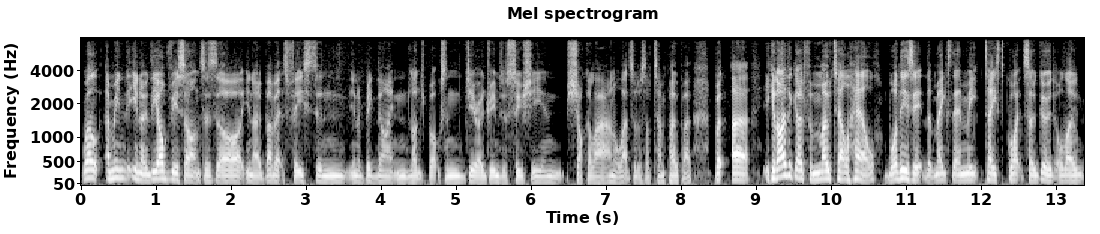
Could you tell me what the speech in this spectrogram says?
Well, I mean, you know, the obvious answers are, you know, Babette's Feast and, you know, Big Night and Lunchbox and Jiro Dreams of Sushi and Chocolat and all that sort of stuff, Tampopo. But uh, you can either go for Motel Hell. What is it that makes their meat taste quite so good? Although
